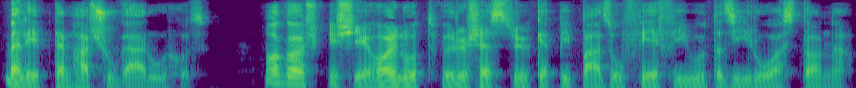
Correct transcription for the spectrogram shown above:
Beléptem hát Sugár úrhoz. Magas, kisé hajlott, vöröses szőke pipázó férfi ült az íróasztalnál.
